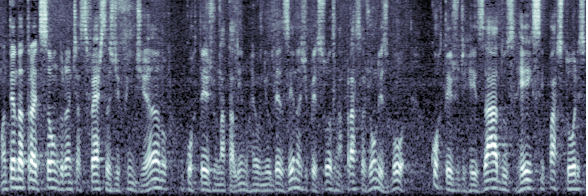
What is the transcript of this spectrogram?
Mantendo a tradição durante as festas de fim de ano, o cortejo natalino reuniu dezenas de pessoas na Praça João Lisboa. Um cortejo de reisados, reis e pastores,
